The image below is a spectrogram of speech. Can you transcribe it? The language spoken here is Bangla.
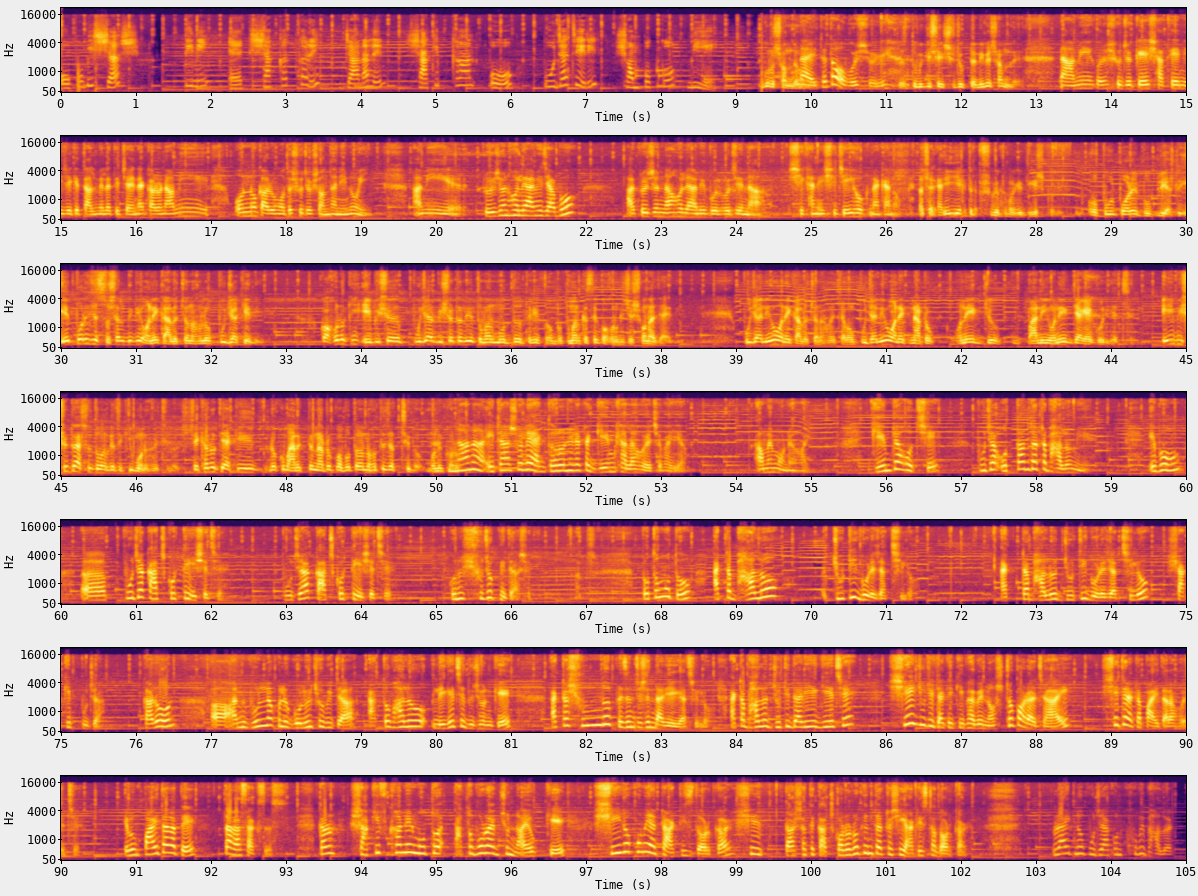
অপবিশ্বাস তিনি এক সাক্ষাৎকারে জানালেন শাকিব খান ও পূজা চেরির সম্পর্ক নিয়ে। কোনো সন্দেহ না এটা তো অবশ্যই। তুমি কি সেই সুযোগটা নিবে সামনে? না আমি কোনো সুযোগের সাথে নিজেকে তাল মেলাতে চাই না কারণ আমি অন্য কারও মতো সুযোগ সন্ধানী নই। আমি প্রয়োজন হলে আমি যাব আর প্রয়োজন না হলে আমি বলব যে না। সেখানে সে যেই হোক না কেন আচ্ছা এই একটা তোমাকে জিজ্ঞেস করি। অপুর পরে বুবলি আসলো। এরপরে যে সোশ্যাল মিডিয়া অনেক আলোচনা হলো পূজাকে নিয়ে। কখনো কি এই বিষয়ে পূজার বিষয়টা নিয়ে তোমার মধ্য থেকে তোমার কাছে কখনো কিছু শোনা যায়নি? পূজা নিয়েও অনেক আলোচনা হয়েছে এবং পূজা নিয়েও অনেক নাটক অনেক পানি অনেক জায়গায় গড়িয়েছে। এই বিষয়টা আসলে তোমার কাছে কি মনে হয়েছিল? সেখানেও কি একই রকম আরেকটা নাটক অবতরণ হতে যাচ্ছিল? মনে করো। না না এটা আসলে এক ধরনের একটা গেম খেলা হয়েছে ভাইয়া। আমার মনে হয়। গেমটা হচ্ছে পূজা অত্যন্ত একটা ভালো মেয়ে এবং পূজা কাজ করতে এসেছে। পূজা কাজ করতে এসেছে। কোনো সুযোগ নিতে আসে আচ্ছা। প্রথমত একটা ভালো জুটি গড়ে যাচ্ছিল। একটা ভালো জুটি গড়ে যাচ্ছিল সাকিব পূজা। কারণ আমি ভুল না করলে গলুই ছবিটা এত ভালো লেগেছে দুজনকে একটা সুন্দর প্রেজেন্টেশন দাঁড়িয়ে গেছিল। একটা ভালো জুটি দাঁড়িয়ে গিয়েছে। সেই জুটিটাকে কীভাবে নষ্ট করা যায়, সেটার একটা পায়তারা হয়েছে। এবং পায়তারাতে তারা সাকসেস কারণ শাকিব খানের মতো এত বড় একজন নায়ককে সেই রকমই একটা আর্টিস্ট দরকার, সে তার সাথে কাজ করারও কিন্তু একটা সেই আর্টিস্টটা দরকার। রাইট নো পূজা এখন খুবই ভালো একটা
